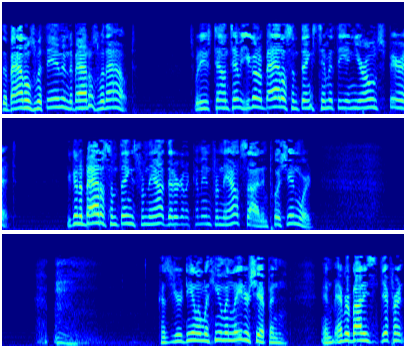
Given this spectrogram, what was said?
the battles within and the battles without. That's what he was telling Timothy. You're going to battle some things, Timothy, in your own spirit. You're going to battle some things from the out that are going to come in from the outside and push inward. Because you're dealing with human leadership and and everybody's different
